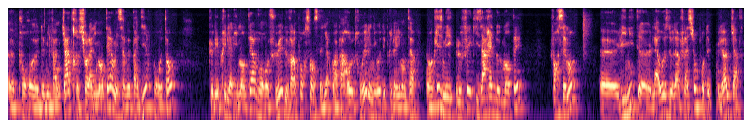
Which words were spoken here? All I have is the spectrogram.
Euh, pour 2024 euh, sur l'alimentaire, mais ça ne veut pas dire pour autant que les prix de l'alimentaire vont refluer de 20%. C'est-à-dire qu'on ne va pas retrouver les niveaux des prix de l'alimentaire en crise, mais le fait qu'ils arrêtent d'augmenter, forcément, euh, limite la hausse de l'inflation pour 2024.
